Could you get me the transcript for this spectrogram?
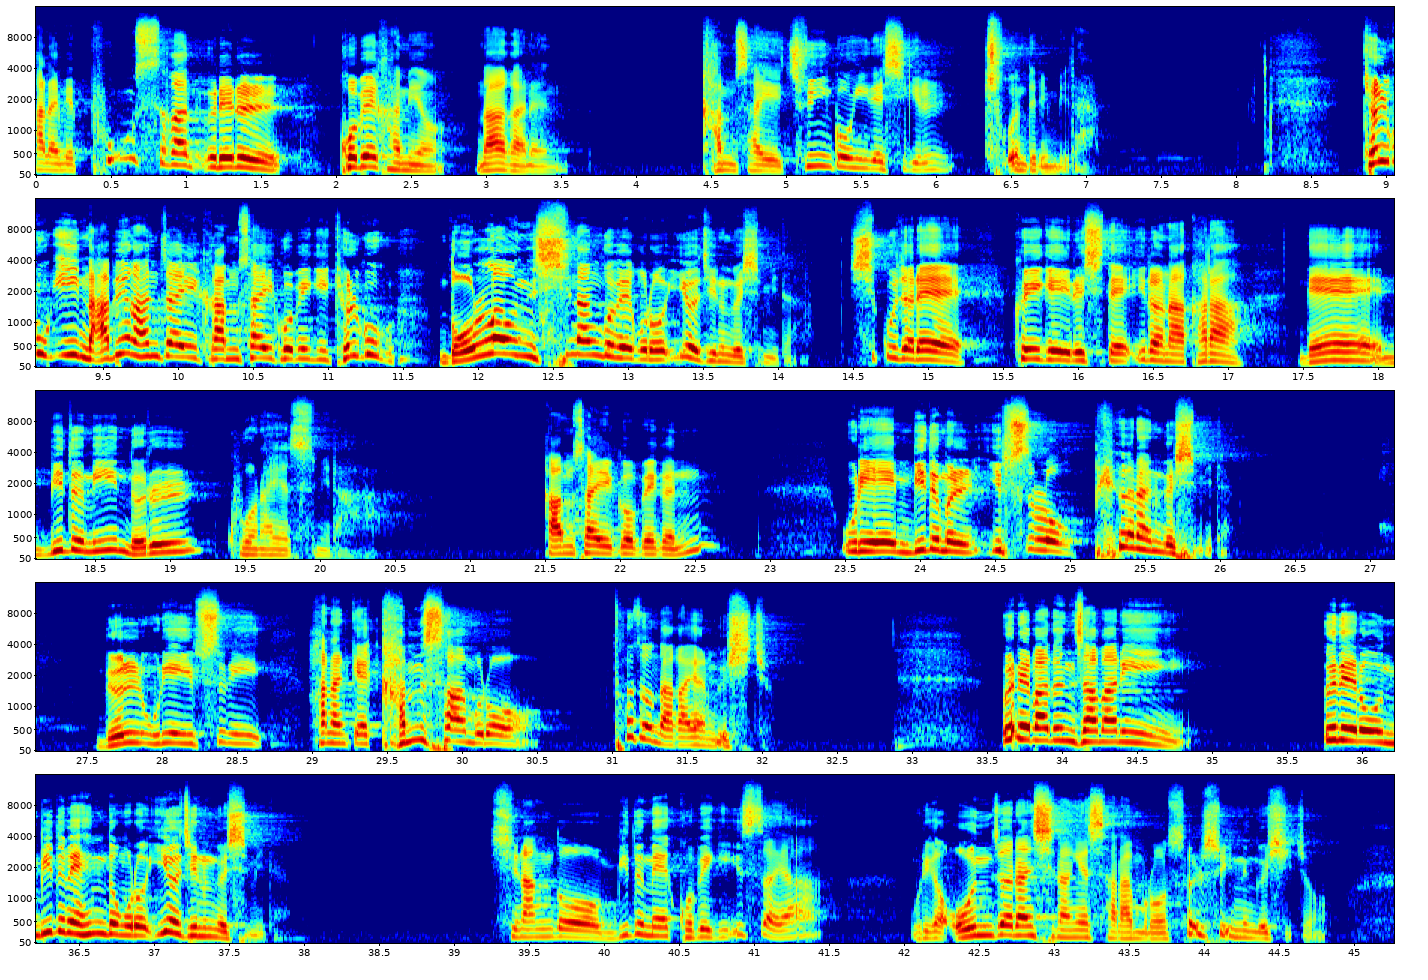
하나님의 풍성한 은혜를 고백하며 나아가는 감사의 주인공이 되시기를 축원드립니다. 결국 이 나병 환자의 감사의 고백이 결국 놀라운 신앙 고백으로 이어지는 것입니다. 19절에 그에게 이르시되 일어나 가라 내 믿음이 너를 구원하였습니다. 감사의 고백은 우리의 믿음을 입술로 표현하는 것입니다. 늘 우리의 입술이 하나님께 감사함으로 터져 나가야 하는 것이죠. 은혜 받은 자만이 은혜로운 믿음의 행동으로 이어지는 것입니다. 신앙도 믿음의 고백이 있어야 우리가 온전한 신앙의 사람으로 설 수 있는 것이죠.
